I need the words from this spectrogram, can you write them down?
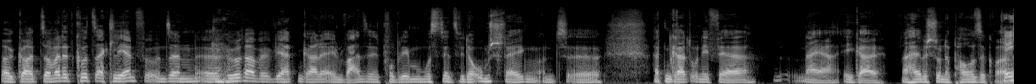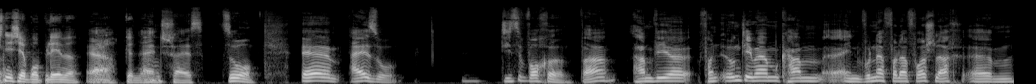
Oh Gott, sollen wir das kurz erklären für unseren äh, Hörer? Weil wir hatten gerade ein wahnsinniges Problem und mussten jetzt wieder umsteigen und äh, hatten gerade ungefähr, naja, egal, eine halbe Stunde Pause gerade. Technische Probleme. Ja, ja, genau. Ein Scheiß. So, ähm, also, diese Woche war, haben wir von irgendjemandem kam ein wundervoller Vorschlag, ähm,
